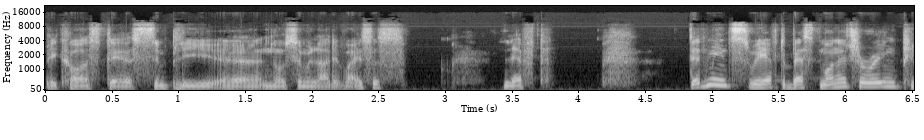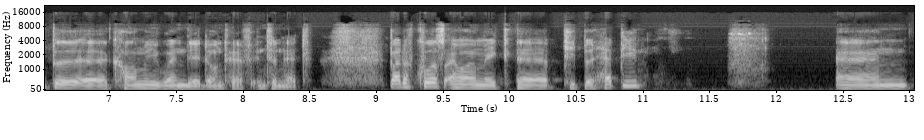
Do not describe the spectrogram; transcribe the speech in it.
because there's simply uh, no similar devices left. That means we have the best monitoring. People uh, call me when they don't have internet. But of course, I want to make uh, people happy. And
